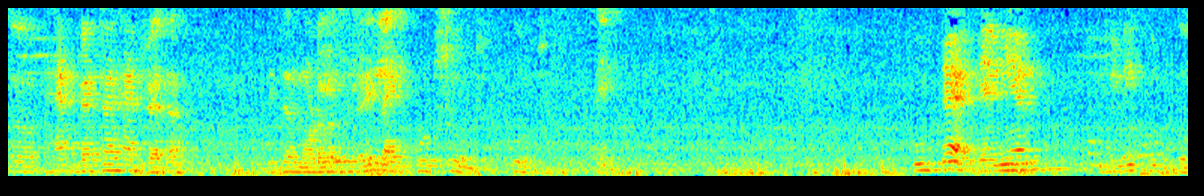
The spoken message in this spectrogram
So had better, had rather. These are model auxiliary like could, should, could. Same. Could that Damien be could go.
